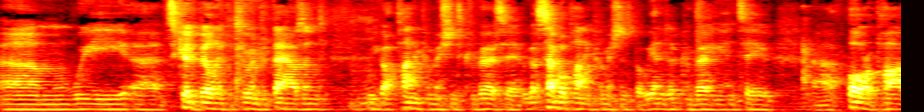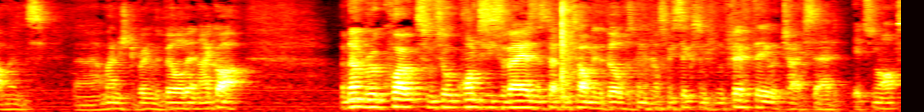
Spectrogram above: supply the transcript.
Um, we uh, secured the building for 200,000. We got planning permission to convert it. We got several planning permissions, but we ended up converting it into uh, four apartments. Uh, I managed to bring the building. I got a number of quotes from sort of quantity surveyors and stuff who told me the build was going to cost me 650, which I said it's not.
